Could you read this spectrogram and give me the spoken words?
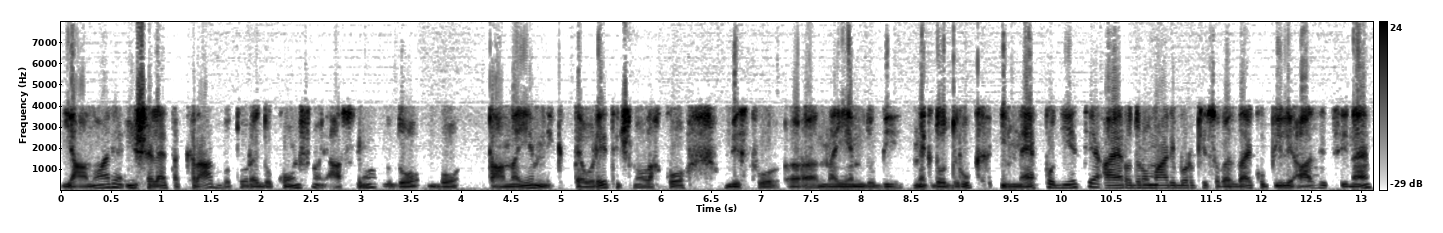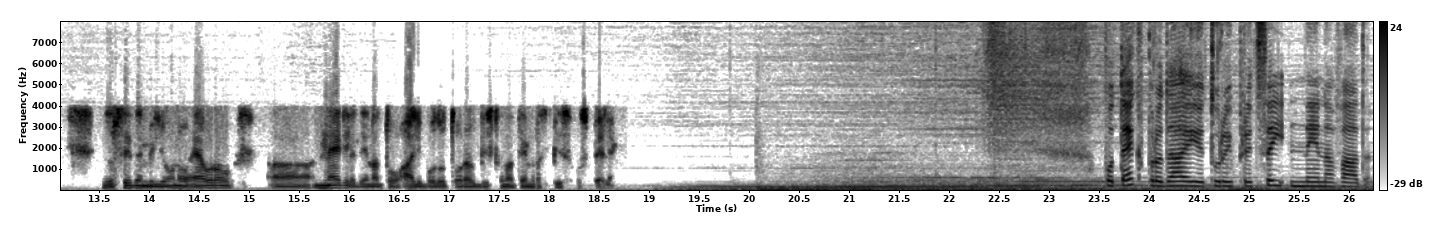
januarja in šele takrat bo torej dokončno jasno, kdo bo ta najemnik. Teoretično lahko v bistvu uh, najem dobi nekdo drug in ne podjetje Aerodrom Maribor, ki so ga zdaj kupili Azici ne, za 7 milijonov evrov, uh, ne glede na to, ali bodo torej v bistvu na tem razpisu uspeli. Potek prodaje je torej precej nenavaden.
